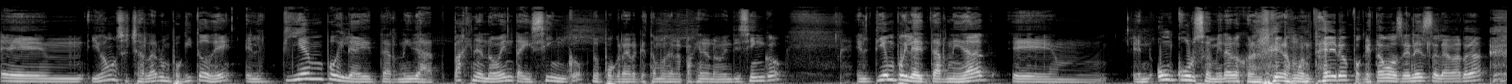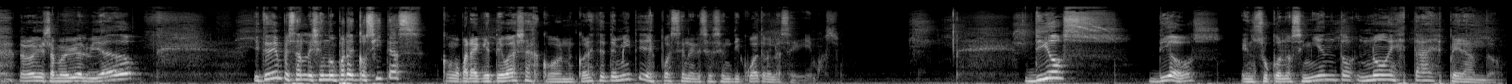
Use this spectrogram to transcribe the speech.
Eh, y vamos a charlar un poquito de el tiempo y la eternidad. Página 95, no puedo creer que estamos en la página 95. El tiempo y la eternidad eh, en un curso de milagros con el negro Monteiro, porque estamos en eso, la verdad. La verdad que ya me había olvidado. Y te voy a empezar leyendo un par de cositas, como para que te vayas con, con este temita y después en el 64 la seguimos. Dios Dios, en su conocimiento, no está esperando,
